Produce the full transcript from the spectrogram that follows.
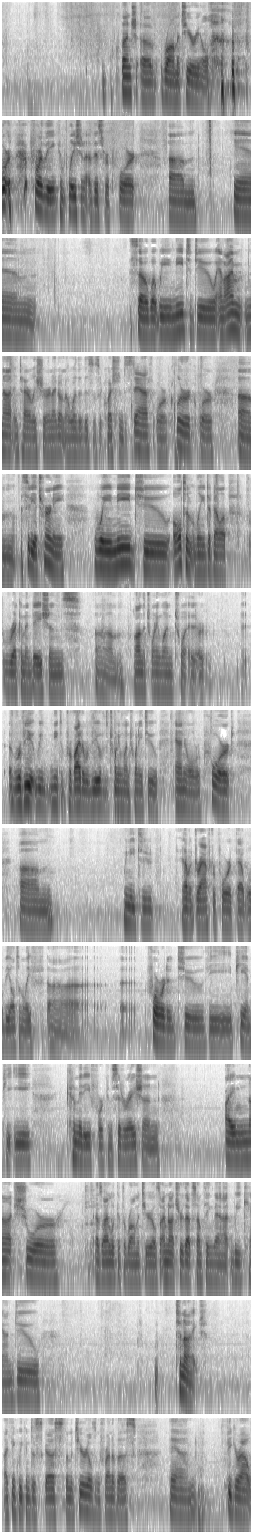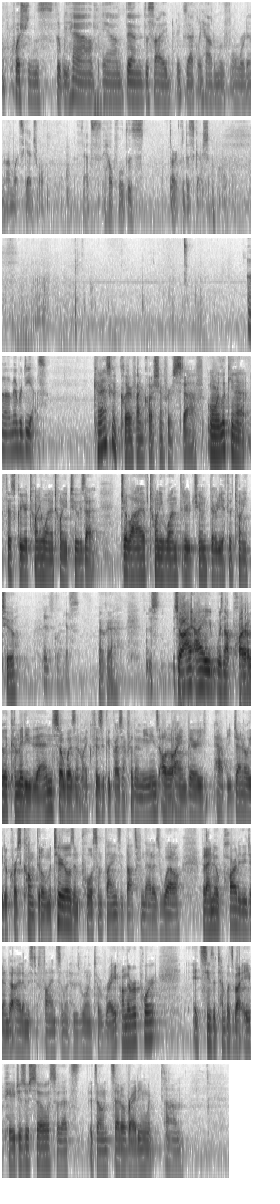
bunch of raw material for, for the completion of this report. Um, In, so what we need to do, and I'm not entirely sure, and I don't know whether this is a question to staff or clerk or um, city attorney, we need to ultimately develop recommendations um, on the 21, 20, or a review, we need to provide a review of the 21, 22 annual report. Um, We need to have a draft report that will be ultimately uh, forwarded to the PNPE committee for consideration. I'm not sure, as I look at the raw materials, I'm not sure that's something that we can do tonight. I think we can discuss the materials in front of us and figure out questions that we have and then decide exactly how to move forward and on what schedule. That's helpful to start the discussion. Uh, Member Diaz. Can I ask a clarifying question for staff? When we're looking at fiscal year 21 to 22, is that July of 21 through June 30th of 22? That is correct. Yes. Okay. So I, I was not part of the committee then, so wasn't like physically present for the meetings, although I am very happy generally to, of course, comb through the materials and pull some findings and thoughts from that as well. But I know part of the agenda item is to find someone who's willing to write on the report. It seems the template's about eight pages or so, so that's its own set of writing. with, Um,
